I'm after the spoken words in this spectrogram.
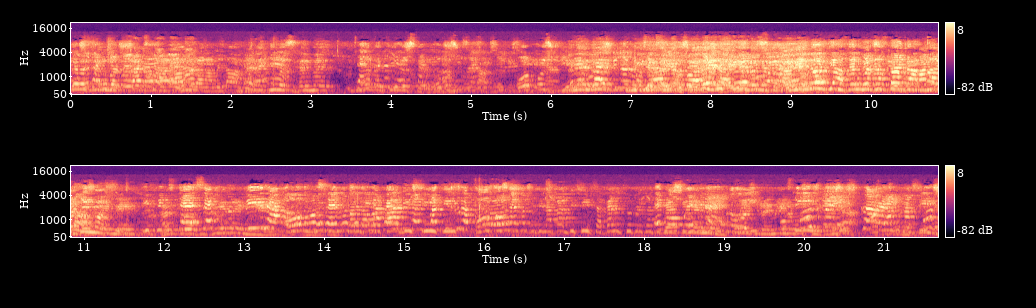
Δεν έχουμε πειράξει κανένα. Μια ανακοίνωση, θέλουμε μια ανακοίνωση θέλουμε. Όπως- Όπως γίνεται. Είναι λόγια, θέλουμε γραπτά πράγματα. Οι φοιτητές έχουν πείρα. Όπως έδωσε την απάντησή της. Όπως έδωσε την απάντησή της απέναντι στο prezentικό που έγινε το πρωί. Αυτή είναι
